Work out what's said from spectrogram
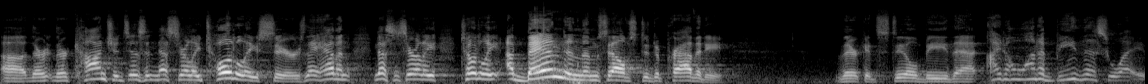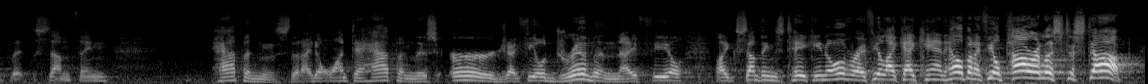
uh, their, their conscience isn't necessarily totally sears. They haven't necessarily totally abandoned themselves to depravity. There could still be that, I don't want to be this way, but something happens that I don't want to happen. This urge, I feel driven. I feel like something's taking over. I feel like I can't help it. I feel powerless to stop.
